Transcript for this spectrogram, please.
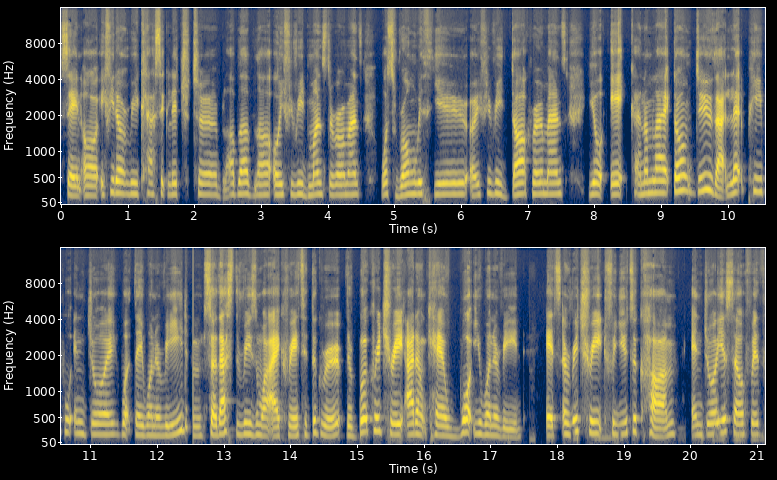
saying, Oh, if you don't read classic literature, blah, blah, blah, or if you read monster romance, what's wrong with you? Or if you read dark romance, you're ick. And I'm like, don't do that. Let people enjoy what they want to read. Um, so that's the reason why I created the group. The book retreat, I don't care what you want to read. It's a retreat for you to come, enjoy yourself with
